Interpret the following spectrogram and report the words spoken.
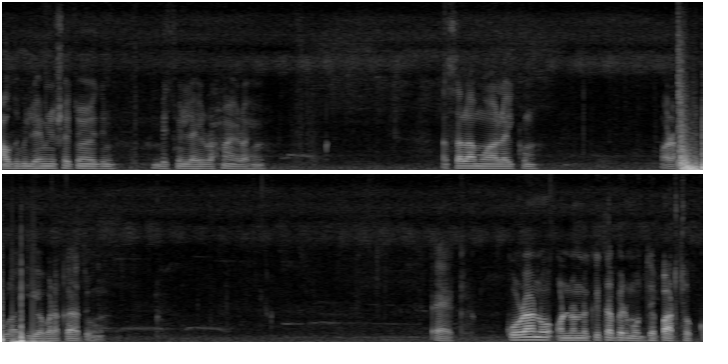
আউদুবিল্লাহমিন শৈতনজিম বিসমিল্লাহ রহমান রহিম। আসসালামু আলাইকুম ওরহমতুল্লাহি ওবরাকাত এক, কোরআন ও অন্যান্য কিতাবের মধ্যে পার্থক্য।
